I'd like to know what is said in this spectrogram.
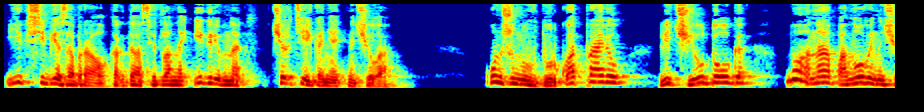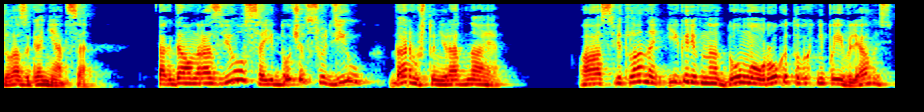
и к себе забрал, когда Светлана Игоревна чертей гонять начала. Он жену в дурку отправил, лечил долго, но она по новой начала загоняться. Тогда он развелся и дочь отсудил, даром что не родная. А Светлана Игоревна дома у Рокотовых не появлялась.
